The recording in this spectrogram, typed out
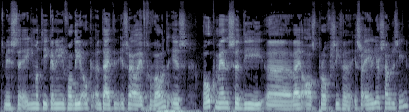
tenminste één iemand die ik ken in ieder geval, die ook een tijd in Israël heeft gewoond, is ook mensen die eh, wij als progressieve Israëliërs zouden zien,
